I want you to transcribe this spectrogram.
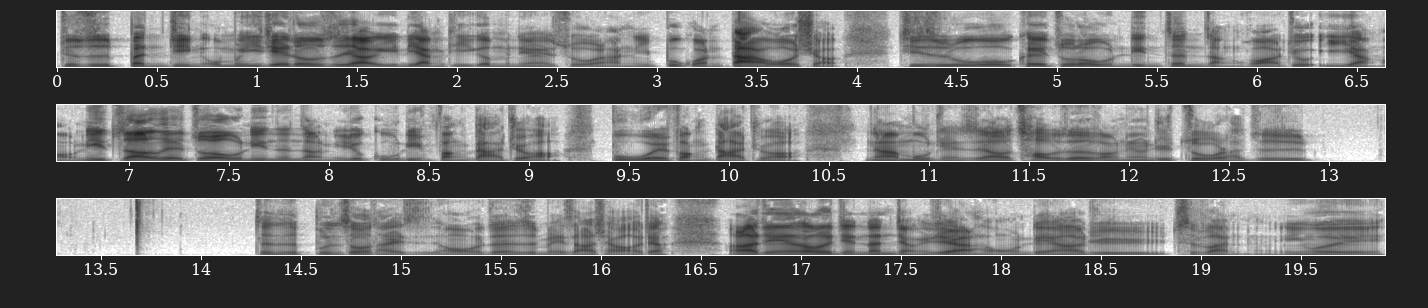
就是本金，我们一切都是要以量体跟本金来说啦。你不管大或小，其实如果可以做到稳定增长的话，就一样哦。你只要可以做到稳定增长，你就固定放大就好，部位放大就好。那目前是要朝这个方向去做了，就是真的是笨兽台词哦，真的是没啥巧好讲。好了，今天稍微简单讲一下，我等一下去吃饭，因为。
